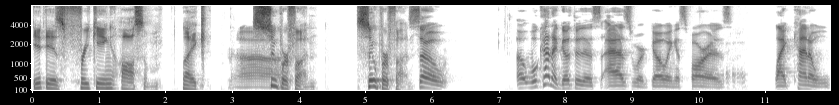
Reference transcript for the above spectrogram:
it is freaking awesome. Like Uh, super fun, super fun. So uh, we'll kind of go through this as we're going, as far as like kind of.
